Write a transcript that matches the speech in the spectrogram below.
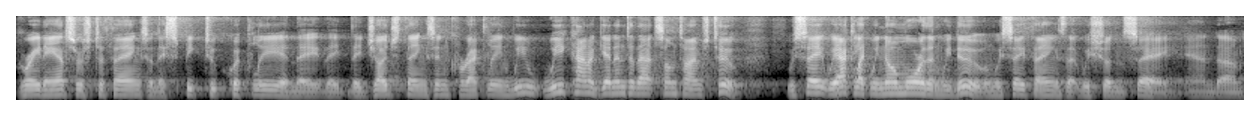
great answers to things and they speak too quickly and they they, they judge things incorrectly and we we kind of get into that sometimes too we say we act like we know more than we do and we say things that we shouldn't say and um,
